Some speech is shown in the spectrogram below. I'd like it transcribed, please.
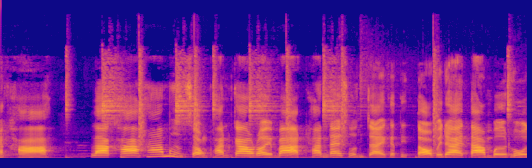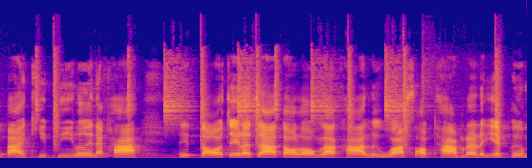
นะคะ ราคา 52,900 บาท ท่านใดสนใจก็ติดต่อไปได้ตามเบอร์โทรใต้คลิปนี้เลยนะคะ ติดต่อเจรจาต่อรองราคา หรือว่าสอบถามรายละเอียดเพิ่ม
